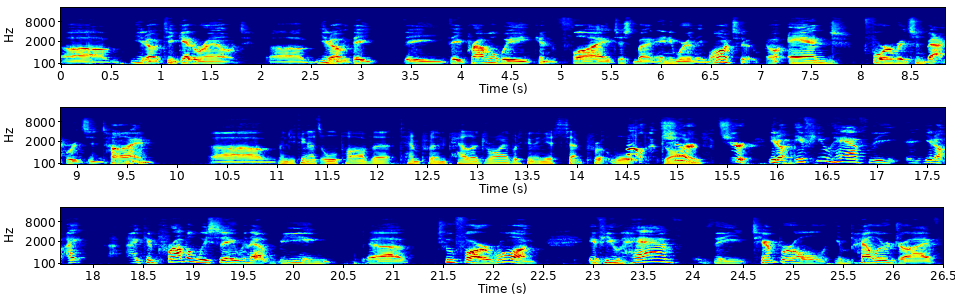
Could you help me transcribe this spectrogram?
um, you know, to get around. Uh, you know, they they they probably can fly just about anywhere they want to, you know, and forwards and backwards in time. Um, And do you think that's all part of the temporal impeller drive, or do you think they need a separate warp well, I'm sure, drive? sure. You know, if you have the, you know, I I can probably say without being uh, too far wrong, if you have the temporal impeller drive,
